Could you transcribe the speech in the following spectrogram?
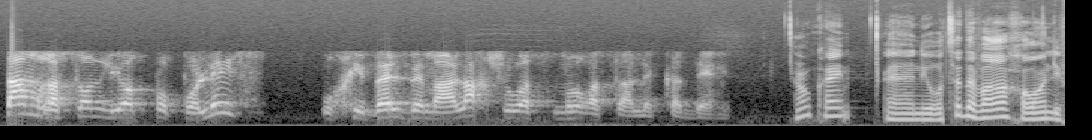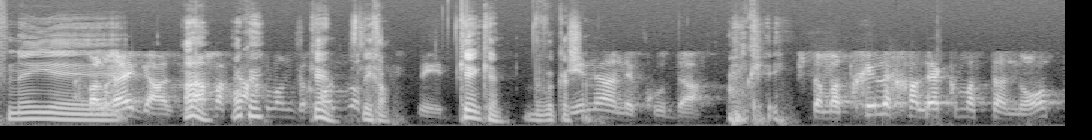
סתם רצון להיות פופוליסט, הוא חיבל במהלך שהוא עצמו רצה לקדם. אוקיי. אה, אני רוצה דבר אחרון לפני... אה, אבל רגע, אז 아, אה, למה אוקיי. כחלון בכל כן, זאת סליחה. הפסיד? כן, כן, בבקשה. הנה הנקודה. אוקיי. כשאתה מתחיל לחלק מתנות,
